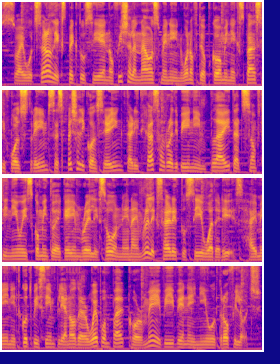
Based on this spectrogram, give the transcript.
so I would certainly expect to see an official announcement in one of the upcoming Expansive World streams, especially considering that it has already been implied that something new is coming to the game really soon, and I'm really excited to see what it is. I mean, it could be simply another weapon pack or maybe even a new trophy lodge.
